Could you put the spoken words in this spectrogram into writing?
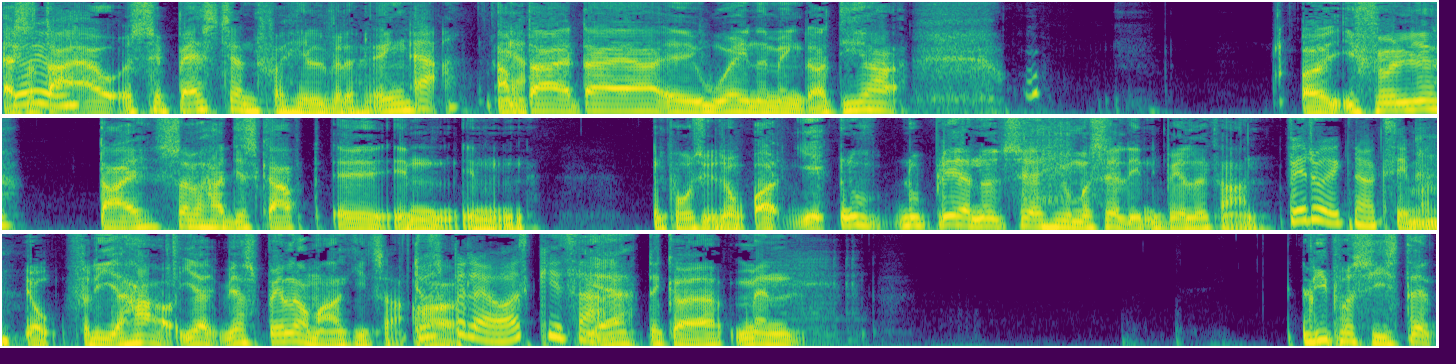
Altså, Jo, jo. der er jo Sebastian for helvede, ikke? Ja, Jamen, ja. der, er- der er øh, uanede mængder, og de har... Og ifølge dig, så har de skabt øh, en, en, en positiv... Og ja, nu, nu bliver jeg nødt til at hive mig selv ind i billedet, Karen. Ved du ikke nok, Simon? Jo, fordi jeg, har, jeg, jeg spiller jo meget guitar. Du og, spiller jo også guitar. Ja, det gør jeg, men lige præcis den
